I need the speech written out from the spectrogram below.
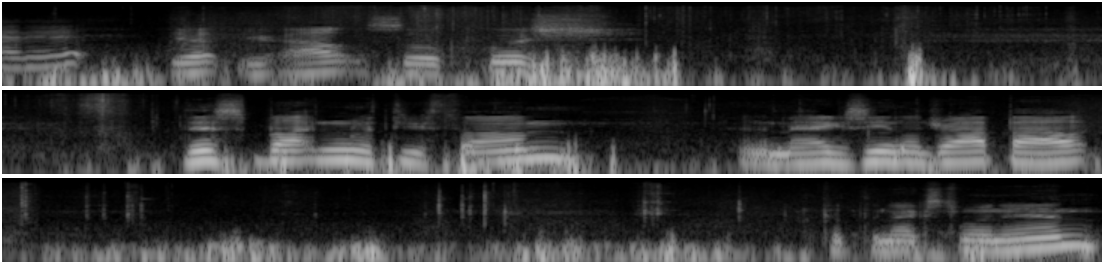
that it? Yep, you're out. So push this button with your thumb and the magazine will drop out. Put the next one in.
